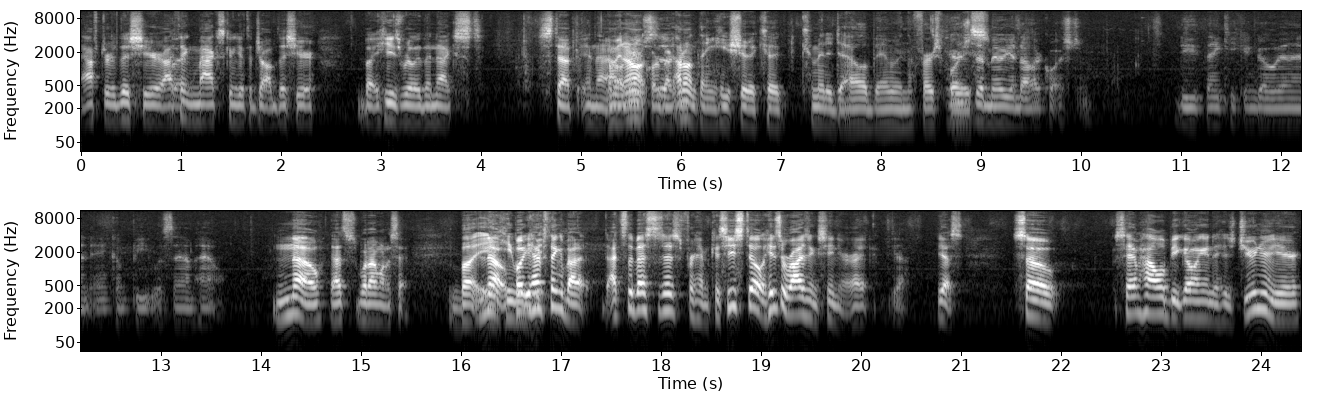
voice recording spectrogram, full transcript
after this year. I think Max can get the job this year, but he's really the next step in that. I mean, I don't, I don't think he should have committed to Alabama in the first Here's place. the million dollar question. Do you think he can go in and compete with Sam Howell? No, that's what I want to say. But no, he but you have to think about it. That's the best decision for him because he's still he's a rising senior, right? Yeah. Yes. So, Sam Howell will be going into his junior year,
